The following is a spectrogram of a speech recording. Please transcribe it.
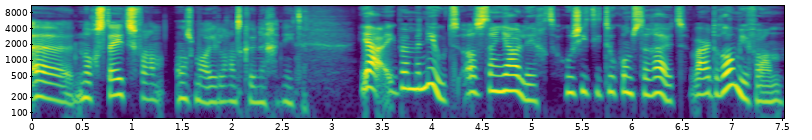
uh, nog steeds van ons mooie land kunnen genieten. Ja, ik ben benieuwd. Als het aan jou ligt, hoe ziet die toekomst eruit? Waar droom je van?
